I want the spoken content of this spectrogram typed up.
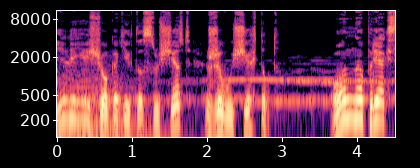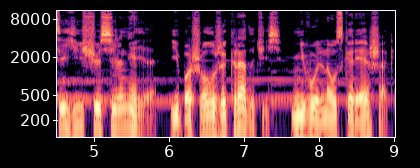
или еще каких-то существ, живущих тут. Он напрягся еще сильнее и пошел уже крадучись, невольно ускоряя шаг.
